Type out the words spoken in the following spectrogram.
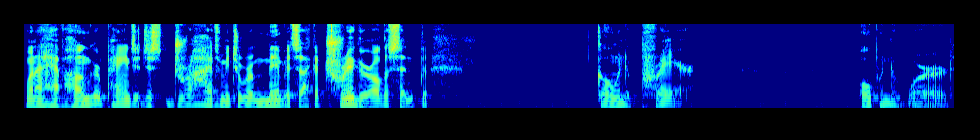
When I have hunger pains, it just drives me to remember. It's like a trigger all of a sudden to go into prayer open the Word.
